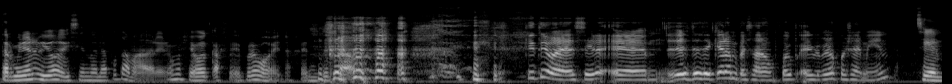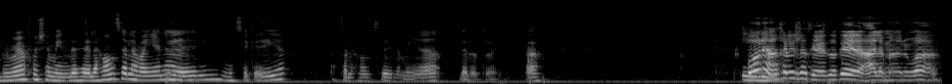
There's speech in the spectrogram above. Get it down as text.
terminó el video diciendo, la puta madre, no me llegó el café, pero bueno, gente, chao. ¿Qué te iba a decir? Eh, ¿Desde qué hora empezaron? ¿Fue, ¿El primero fue Jamin? Sí, el primero fue Yamin, desde las 11 de la mañana Mm. del no sé qué día hasta las 11 de la mañana del otro día. Ah. Y- Pobre Ángeles los que le toque a la madrugada.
